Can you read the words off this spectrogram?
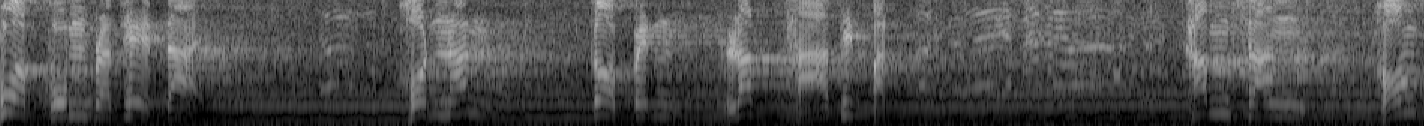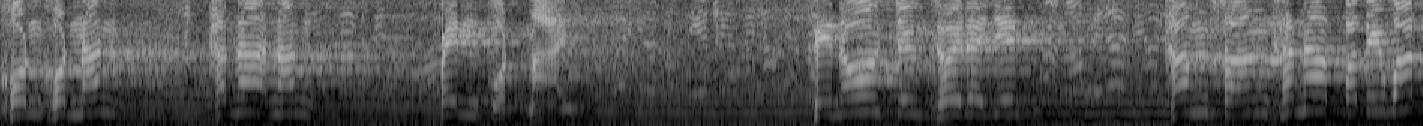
ควบคุมประเทศได้ คนนั้นก็เป็นรัฐาธิปัตย์คำสั่งของคนคนนั้น คณะนั้นเป็นกฎหมาย พี่น้องจึงเคยได้ยินคำสั่งคณะปฏิวัติ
